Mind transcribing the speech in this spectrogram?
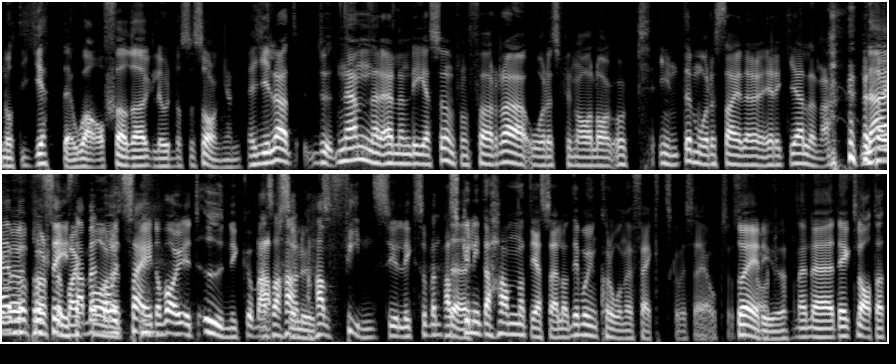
något jättewow för Rögle under säsongen. Jag gillar att du nämner Ellen Lesund från förra årets finallag och inte Moritz Seider eller Erik Jelena. Nej, men precis. Men. Moritz Seider var ju ett unikum. Alltså, han, han finns ju liksom inte. Han skulle inte ha hamnat i SHL det var ju en coronaeffekt ska vi säga också. Så är det ju. Men eh, det är klart att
